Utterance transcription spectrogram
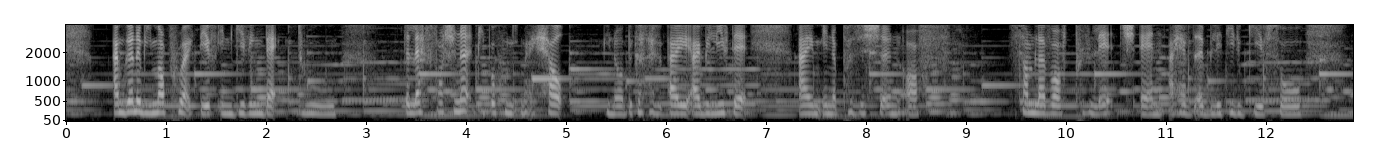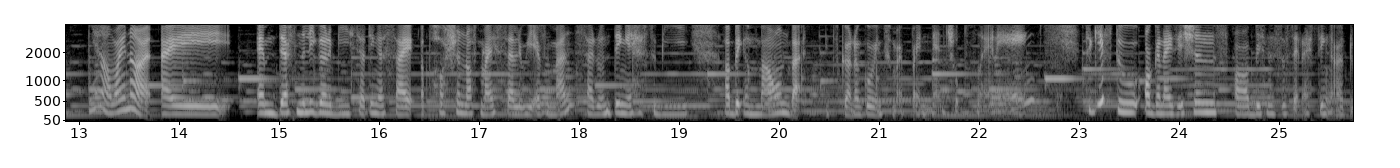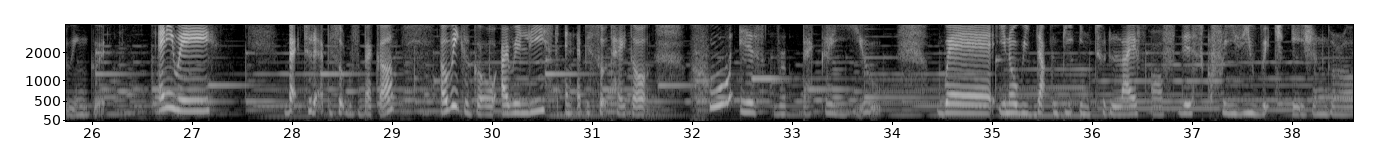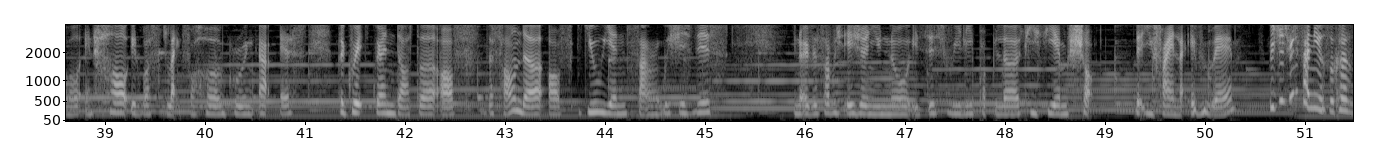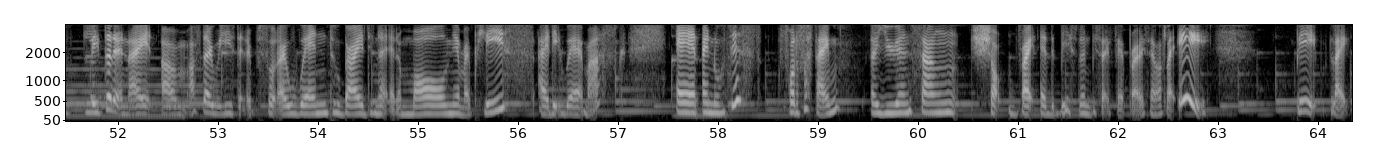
I'm going to be more proactive in giving back to the less fortunate people who need my help, you know, because I, I, I believe that I'm in a position of some level of privilege and I have the ability to give. So, yeah, why not? I am definitely going to be setting aside a portion of my salary every month. I don't think it has to be a big amount, but it's going to go into my financial planning to give to organizations or businesses that I think are doing good. Anyway, back to the episode with Rebecca. A week ago, I released an episode titled Who is Rebecca Eu? Where, you know, we dug deep into the life of this crazy rich Asian girl and how it was like for her growing up as the great granddaughter of the founder of Eu Yan Sang, which is this, you know, if you're Southeast Asian, you know it's this really popular TCM shop that you find like everywhere. Which is really funny also because later that night, um, after I released that episode, I went to buy dinner at a mall near my place. I did wear a mask. And I noticed for the first time a Eu Yan Sang shop right at the basement beside FairPrice. And I was like, hey, babe, like,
